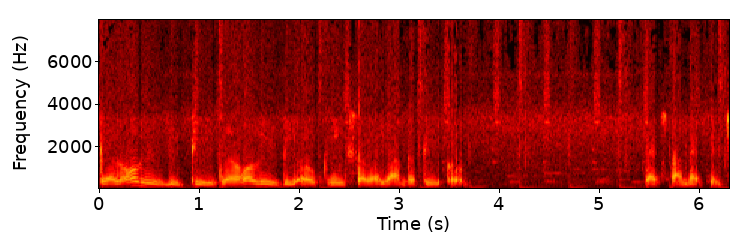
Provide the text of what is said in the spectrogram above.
there'll always be peace, there'll always be openings for the younger people. That's my message.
